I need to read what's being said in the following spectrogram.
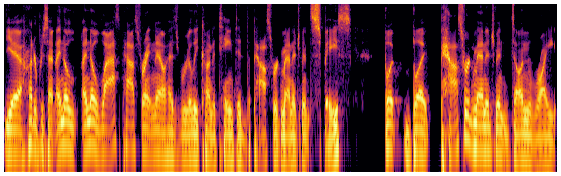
Yeah, hundred percent. I know. I know. LastPass right now has really kind of tainted the password management space, but but password management done right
